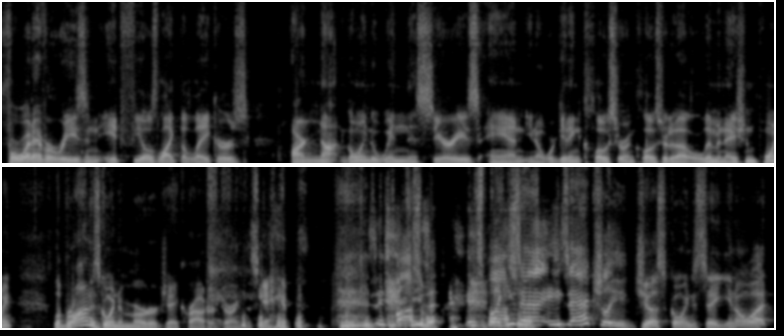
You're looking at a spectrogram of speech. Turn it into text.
for whatever reason it feels like the Lakers are not going to win this series and you know we're getting closer and closer to that elimination point lebron is going to murder Jae crowder during this game it's possible he's, it's possible like he's, a, he's actually just going to say you know what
